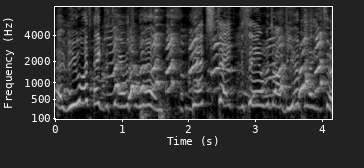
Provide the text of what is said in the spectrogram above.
If you want to take the sandwich from him, bitch, take the sandwich off your plate too.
